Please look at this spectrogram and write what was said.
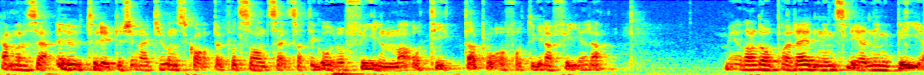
kan man väl säga uttrycker sina kunskaper på ett sådant sätt så att det går att filma och titta på och fotografera. Medan då på räddningsledning B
